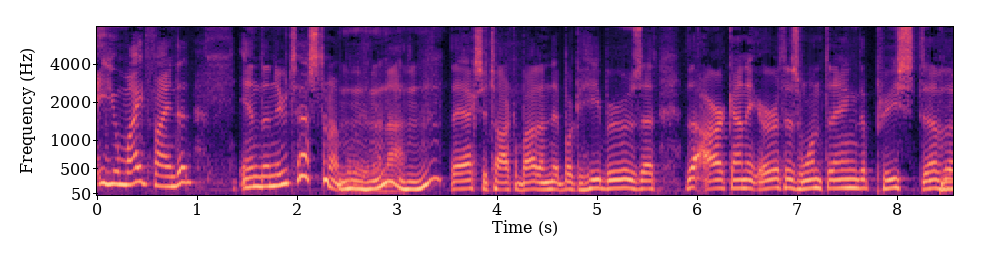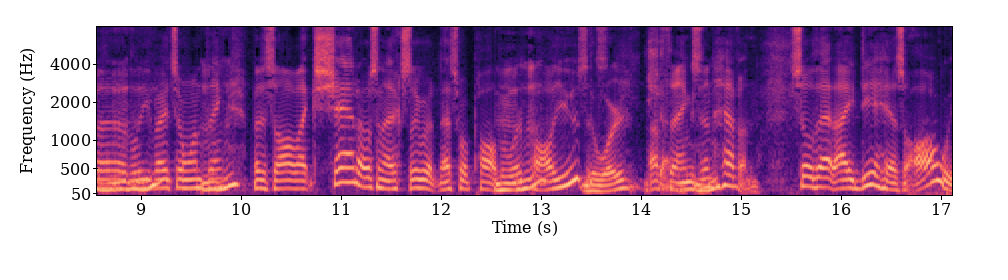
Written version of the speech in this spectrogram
you might find it in the New Testament, believe Mm-hmm, it or not. They actually talk about in the book of Hebrews that the ark on the earth is one thing, the priests of the Mm-hmm, Levites are one thing, but it's all like shadows, and actually, what that's what Paul the word Paul uses Mm-hmm. The word of shadow. things in heaven. So that idea has always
